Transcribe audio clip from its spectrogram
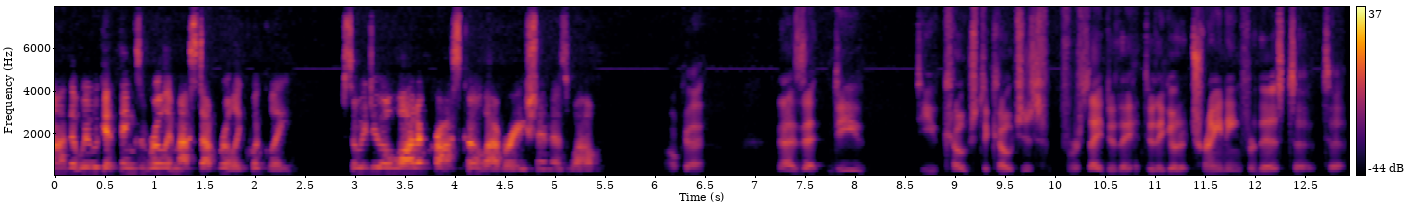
uh, that we would get things really messed up really quickly. So we do a lot of cross collaboration as well. Okay. Now, is that do you do you coach the coaches for say do they do they go to training for this to to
